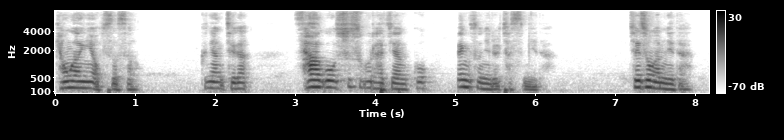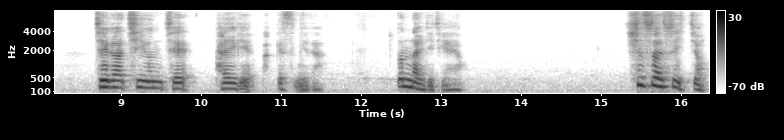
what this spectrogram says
경황이 없어서 그냥 제가 사고 수습을 하지 않고 뺑소니를 쳤습니다. 죄송합니다. 제가 지은 제 달게 받겠습니다. 끝날 일이에요. 실수할 수 있죠.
